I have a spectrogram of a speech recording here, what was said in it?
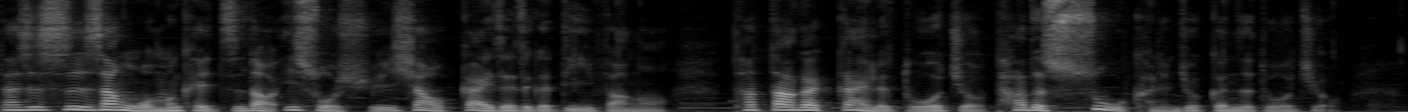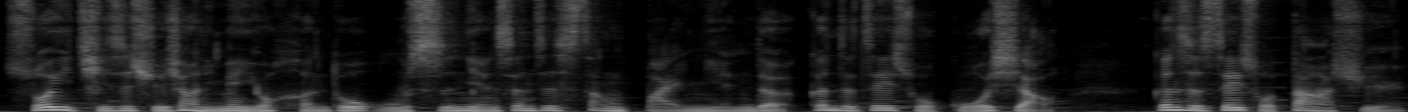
但是事实上我们可以知道，一所学校盖在这个地方哦，它大概盖了多久，它的树可能就跟着多久。所以其实学校里面有很多五十年甚至上百年的跟着这一所国小。跟着这一所大学，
